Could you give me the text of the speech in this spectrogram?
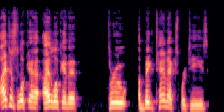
I just look at I look at it through a Big Ten expertise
